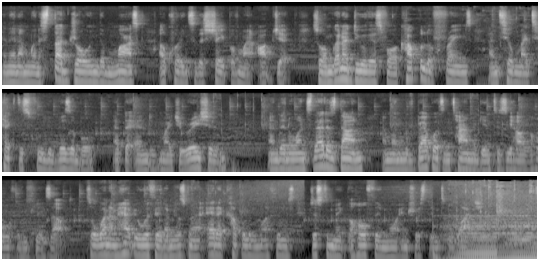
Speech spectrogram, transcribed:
and then I'm gonna start drawing the mask according to the shape of my object. So I'm gonna do this for a couple of frames until my text is fully visible at the end of my duration. And then once that is done, I'm gonna move backwards in time again to see how the whole thing plays out. So when I'm happy with it, I'm just gonna add a couple of more things just to make the whole thing more interesting to watch.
